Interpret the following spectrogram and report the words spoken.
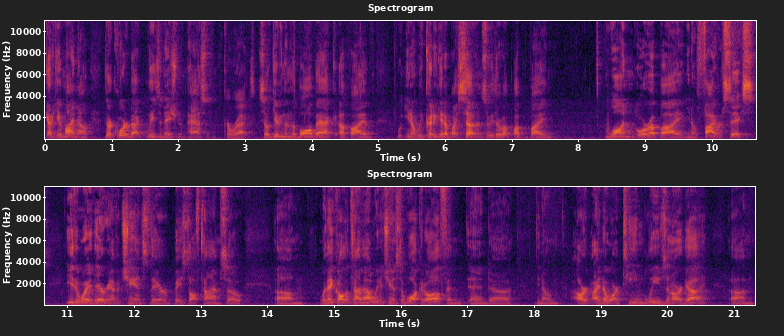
got to keep in mind now, their quarterback leads the nation in passing. Correct. So giving them the ball back up by, you know, we couldn't get up by seven, so either up, up by one or up by, you know, five or six. Either way, they're going to have a chance there based off time. So um, when they called the timeout, we had a chance to walk it off. And, and uh, you know, our, I know our team believes in our guy. Um,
